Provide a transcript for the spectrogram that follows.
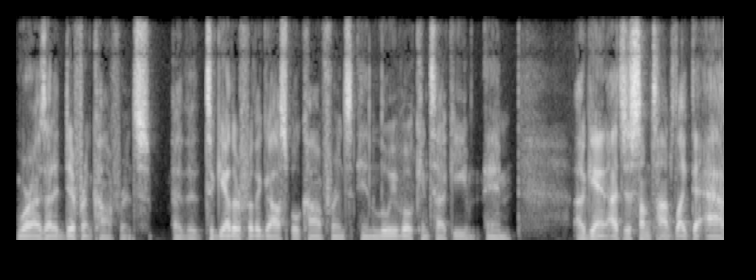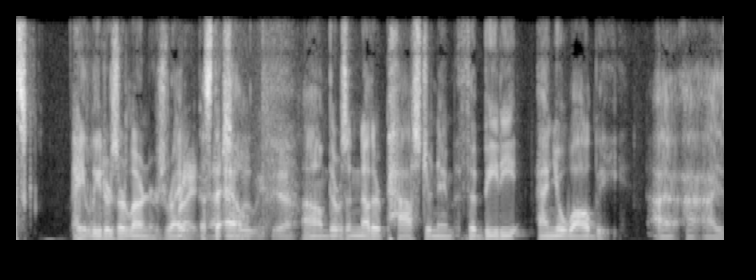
where I was at a different conference, uh, the Together for the Gospel conference in Louisville, Kentucky. And again, I just sometimes like to ask, "Hey, leaders are learners, right? Right. That's the Absolutely. L." Yeah. Um, there was another pastor named Thabiti Anyawalbi. I, I, I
